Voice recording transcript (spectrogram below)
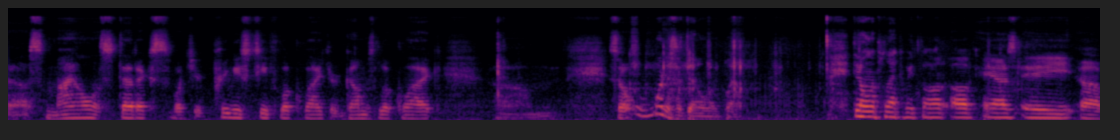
uh, smile aesthetics, what your previous teeth look like, your gums look like. Um, so, what is a dental implant? Dental implant can be thought of as a uh,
